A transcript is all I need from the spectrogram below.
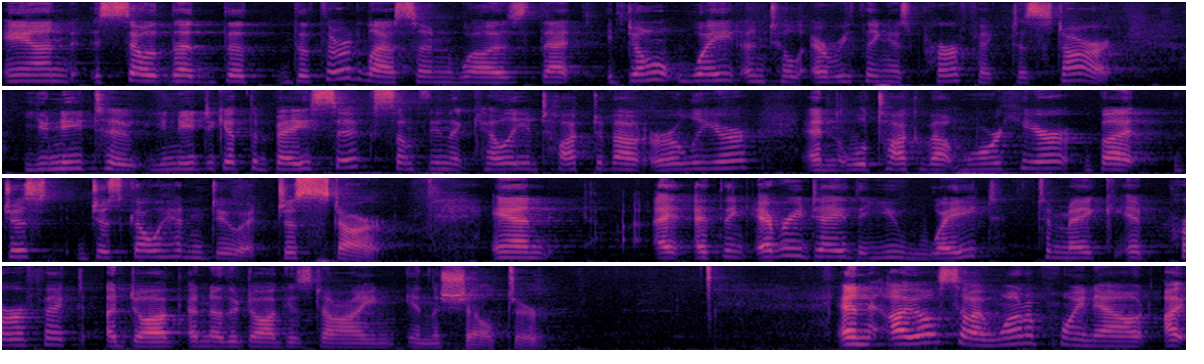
And so the, the, the third lesson was that don't wait until everything is perfect to start you need to you need to get the basics something that kelly had talked about earlier and we'll talk about more here but just just go ahead and do it just start and I, I, think every day that you wait to make it perfect a dog another dog is dying in the shelter And I also I want to point out I,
